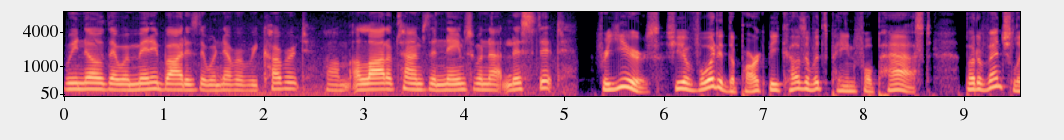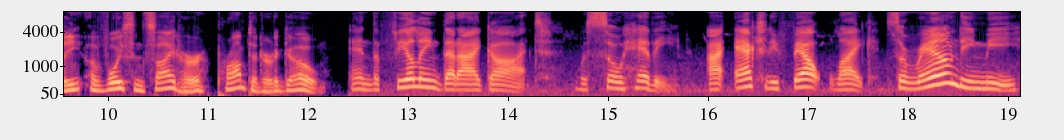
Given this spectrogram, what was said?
We know there were many bodies that were never recovered. Um, a lot of times the names were not listed. For years, she avoided the park because of its painful past, but eventually a voice inside her prompted her to go. And the feeling that I got was so heavy. I actually felt like surrounding me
